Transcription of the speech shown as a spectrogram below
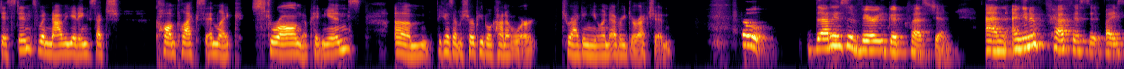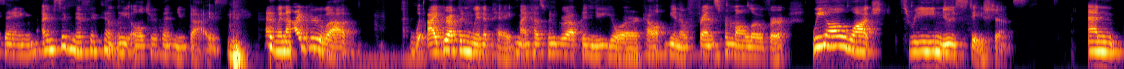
distance when navigating such complex and like strong opinions um, because i'm sure people kind of were dragging you in every direction so that is a very good question and I'm going to preface it by saying I'm significantly older than you guys. and when I grew up, I grew up in Winnipeg. My husband grew up in New York, you know, friends from all over. We all watched three news stations. And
